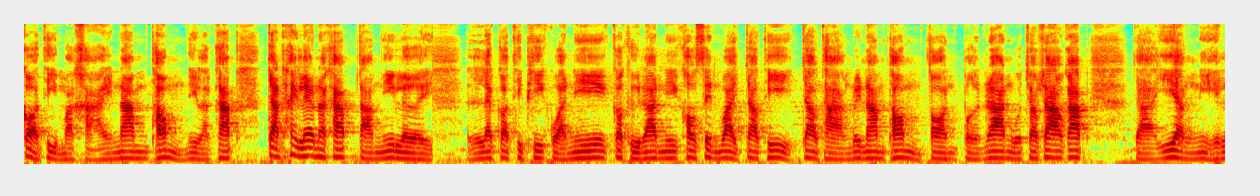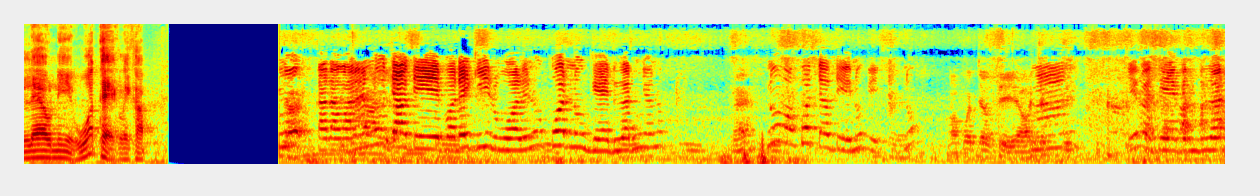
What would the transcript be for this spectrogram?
ก็ที่มาขายน้ำท่อมนี่แหละครับ จัดให้แล้วนะครับตามนี้เลยและก็ที่พีคกว่านี้ก็คือร้านนี้เข้าเส้นไหว้เจ้าที่เจ้าทางด้วยน้ำท่อม ตอนเปิดร้านหัวเช้าๆครับจะเอี้ยงนี่เห็นแล้วนี่หัวแตกเลยครับ kadang-kadang nu jadi pada kilo le nu kuat nu ge ดือน yo nu นะ nu ma kuat jadi nu bi nu เอาคนเจ้าสีเอา na ni ba ge ben ดือน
